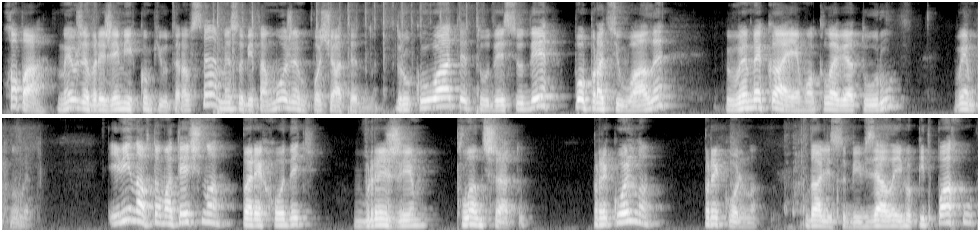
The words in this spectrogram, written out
Хопа, ми вже в режимі комп'ютера. Все, ми собі там можемо почати друкувати туди-сюди, попрацювали, вимикаємо клавіатуру, вимкнули. І він автоматично переходить в режим планшету. Прикольно? Прикольно. Далі собі взяли його під паху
